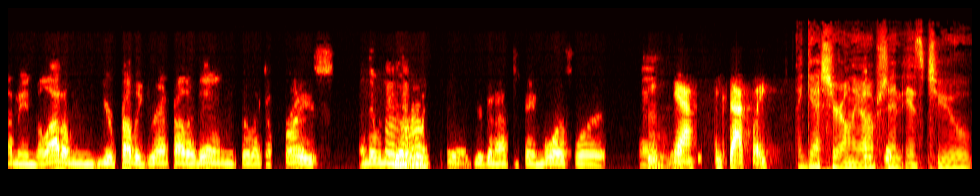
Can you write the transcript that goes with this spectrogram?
I mean, a lot of them you're probably grandfathered in for like a price, and then when you mm-hmm. go, to you're going to have to pay more for it. And, yeah, exactly. I guess your only option is to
